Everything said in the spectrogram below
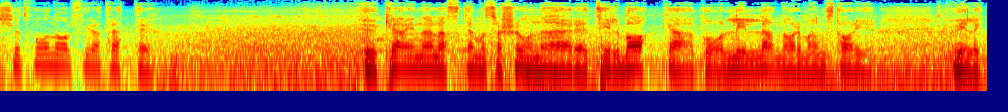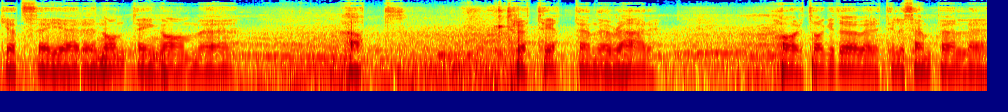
22.04.30. Ukrainarnas demonstration är tillbaka på lilla Norrmalmstorg. Vilket säger någonting om eh, att tröttheten över det här har tagit över. Till exempel eh,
